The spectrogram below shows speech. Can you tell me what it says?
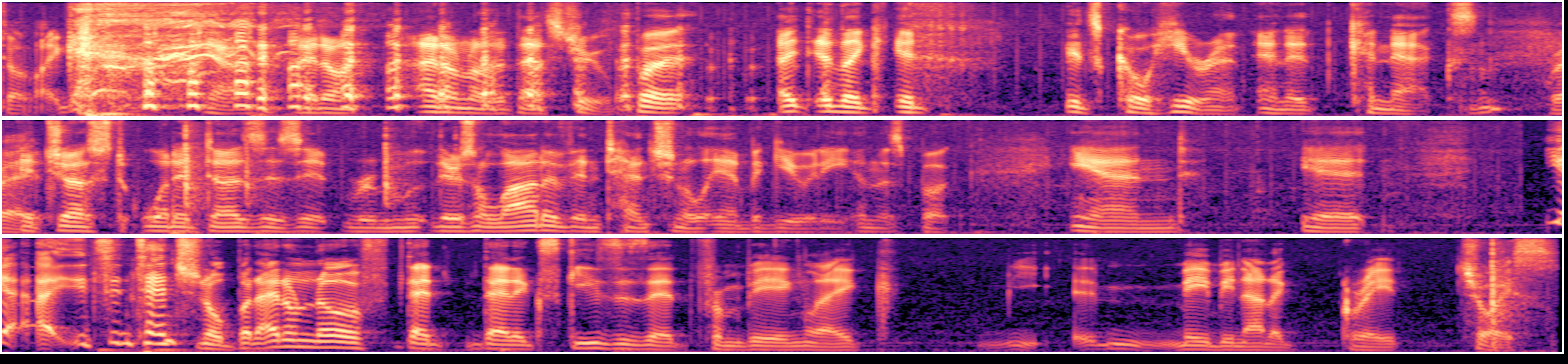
don't like. yeah, I don't I don't know that that's true, but I, it, like it it's coherent and it connects. Mm-hmm. Right. It just what it does is it remove. There's a lot of intentional ambiguity in this book, and it yeah, it's intentional, but I don't know if that that excuses it from being like maybe not a great choice.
